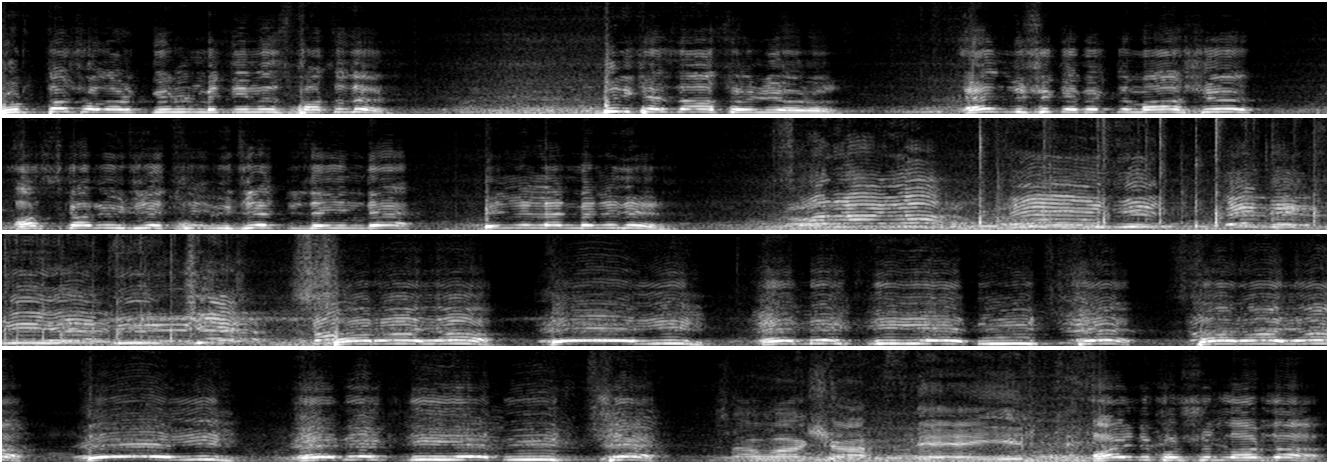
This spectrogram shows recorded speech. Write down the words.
yurttaş olarak görülmediğinin ispatıdır. Bir kez daha söylüyoruz. En düşük emekli maaşı asgari ücreti, ücret düzeyinde belirlenmelidir. Saraya değil, emekliye ülke. Saraya değil, emekliye bütçe. Saraya değil, emekliye bütçe. Savaşa değil. Aynı koşullarda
